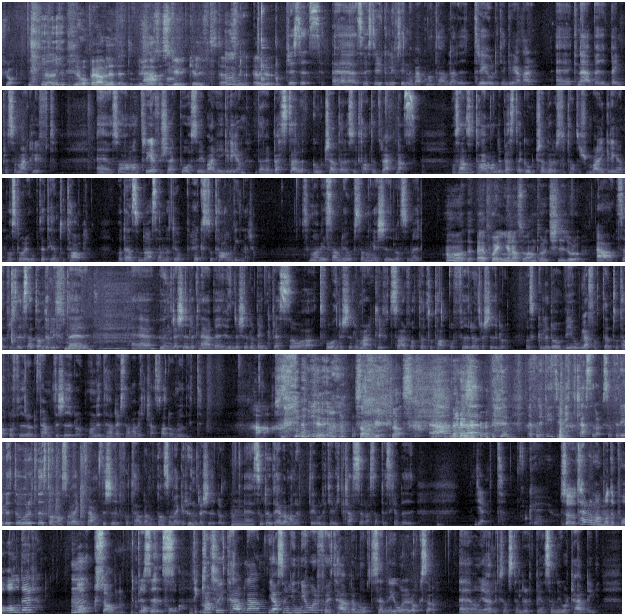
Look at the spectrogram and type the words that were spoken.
förlåt, för- nu hoppar jag över lite. Du kör Ja. alltså styrkelyft istället, Mm. eller hur? Precis. Eh, Så styrkelyft innebär att man tävlar i tre olika grenar. Eh, Knäböj, bänkpress och marklyft. Eh, Så har man tre försök på sig i varje gren där det bästa godkända resultatet räknas. Och sen så tar man det bästa godkända resultatet från varje gren och slår ihop det till en total. Och den som då har samlat ihop högst total vinner. Så man vill samla ihop så många kilo som möjligt. Ja, är poängen alltså antalet kilo då? Ja, så precis. Så att om du lyfter eh, 100 kilo knäböj, 100 kilo bänkpress och 200 kilo marklyft så har du fått en total på 400 kilo. Och skulle då Viola fått en total på 450 kilo om ni tävlar i samma viktklass så hade hon vunnit. Haha. Okej, samma viktklass. Ja, men, ja, för det finns ju viktklasser också. För det är lite orättvist om någon som väger 50 kilo får tävla mot någon som väger 100 kilo. Mm. Eh, Så då delar man upp det i olika viktklasser då, så att det ska bli jämnt. Okej. Så då tävlar man både på ålder Mm. och, som, Precis. och på vikt. Man får ju tävla, jag som junior får ju tävla mot seniorer också. Eh, om jag liksom ställer upp i en seniortävling.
